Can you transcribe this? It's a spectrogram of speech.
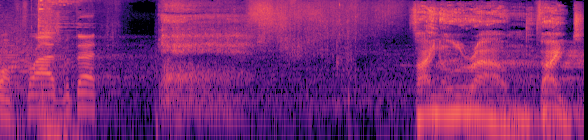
Want fries with that? Final round, fight!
